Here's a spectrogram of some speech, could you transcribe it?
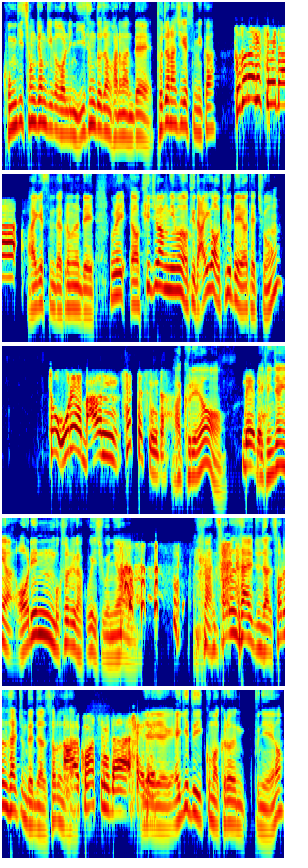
공기청정기가 걸린 2승 도전 가능한데 도전하시겠습니까? 도전하겠습니다. 알겠습니다. 그러면 내일 우리 어, 퀴즈왕님은 어떻게 나이가 어떻게 돼요, 대충? 저 올해 43 됐습니다. 아 그래요? 네네. 네, 굉장히 어린 목소리를 갖고 계시군요. 한 서른 살쯤 자- 서른 살쯤 된 줄 알았어요. 서른 살. 아, 고맙습니다. 예, 네네. 예. 아기도 있고 막 그런 분이에요?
